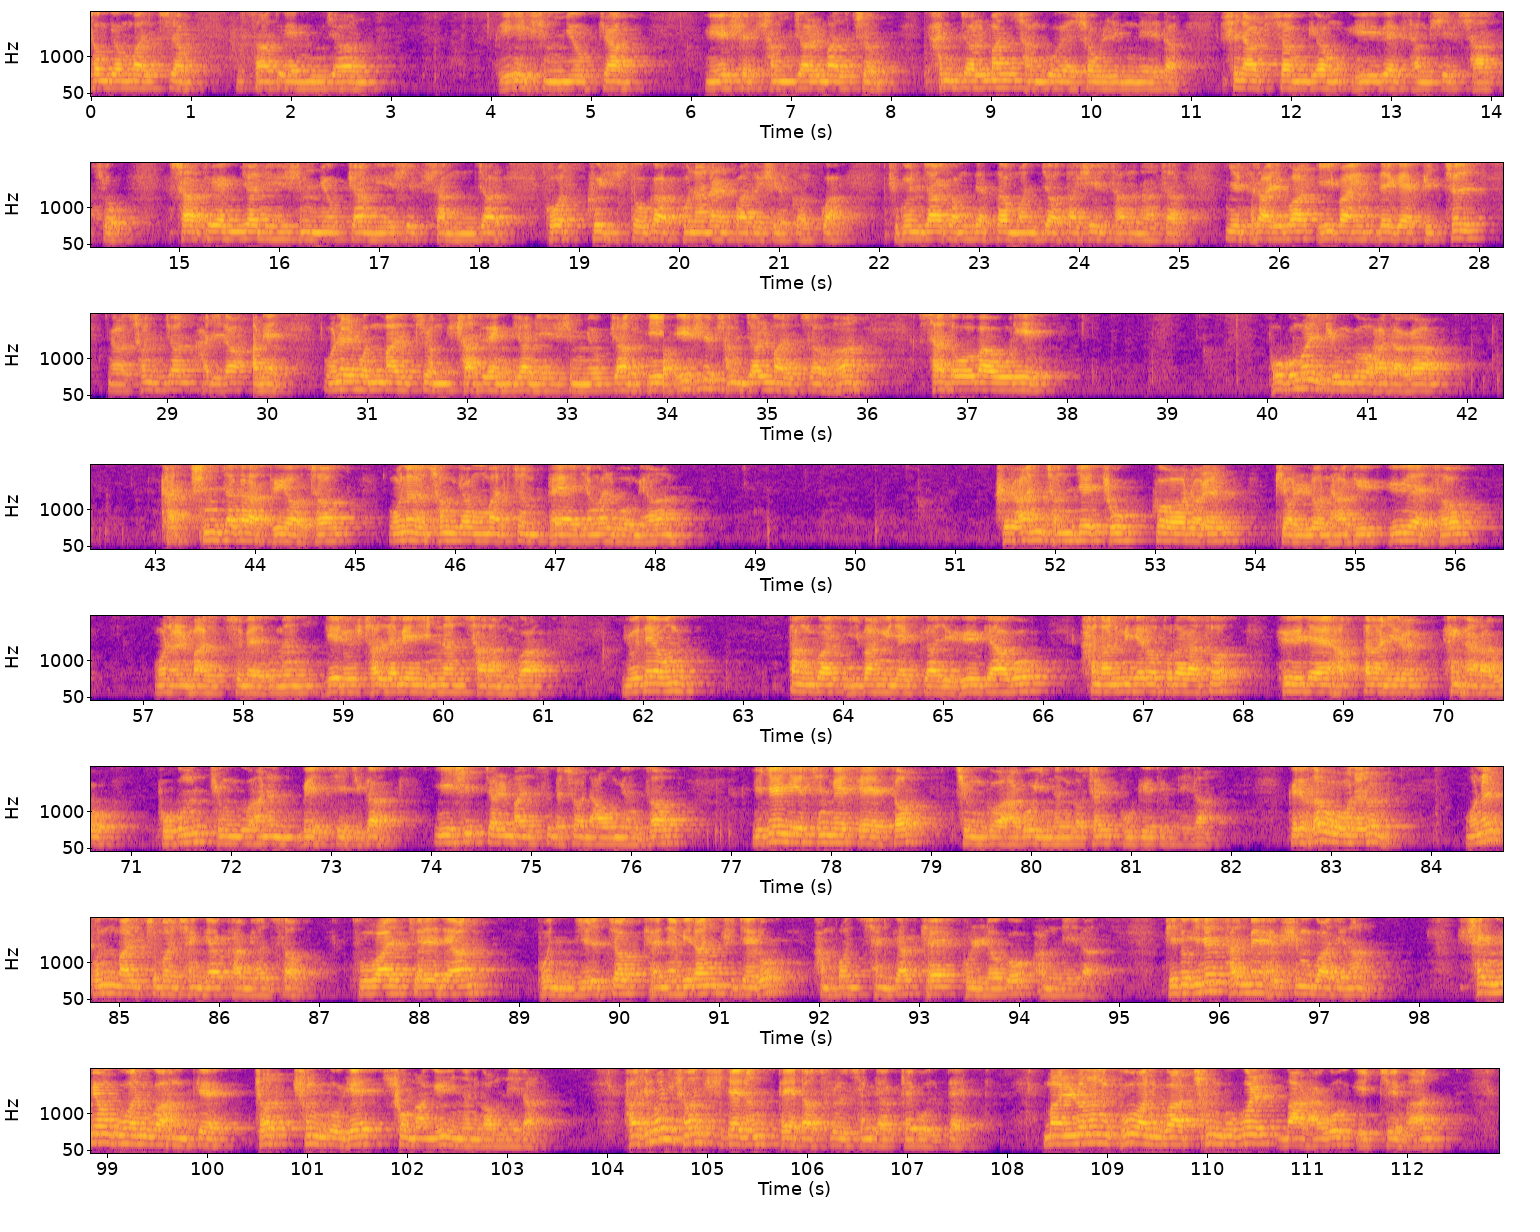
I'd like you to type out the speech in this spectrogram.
성경 말씀 사도행전 26장 23절 말씀 한 절만 상고해서 올립니다. 신약성경 234쪽 사도행전 26장 23절 곧 그리스도가 고난을 받으실 것과 죽은 자 가운데서 먼저 다시 살아나서 이스라엘과 이방인들에게 빛을 어, 선전하리라. 아멘. 오늘 본 말씀 사도행전 26장 23절 말씀은 사도 바울이 복음을 증거하다가 갇힌 자가 되어서 오늘 성경 말씀 배경을 보면 그러한 전제 조건을 변론하기 위해서 오늘 말씀에 보면 예루살렘에 있는 사람과 유대온 땅과 이방인에까지 회개하고 하나님께로 돌아가서 회개에 합당한 일을 행하라고 복음 증거하는 메시지가 20절 말씀에서 나오면서 이제 예수님에 대해서 증거하고 있는 것을 보게 됩니다. 그래서 오늘은 오늘 본 말씀을 생각하면서 부활절에 대한 본질적 개념이란 주제로 한번 생각해 보려고 합니다. 기독인의 삶의 핵심 과제는 생명 구원과 함께 저춘국의 소망이 있는 겁니다. 하지만 현 시대는 대다수를 생각해 볼 때 말로는 구원과 천국을 말하고 있지만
